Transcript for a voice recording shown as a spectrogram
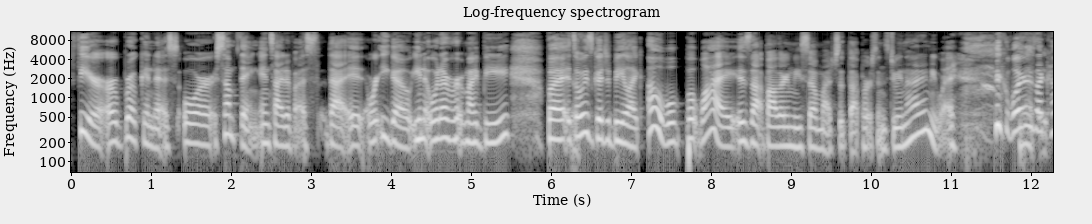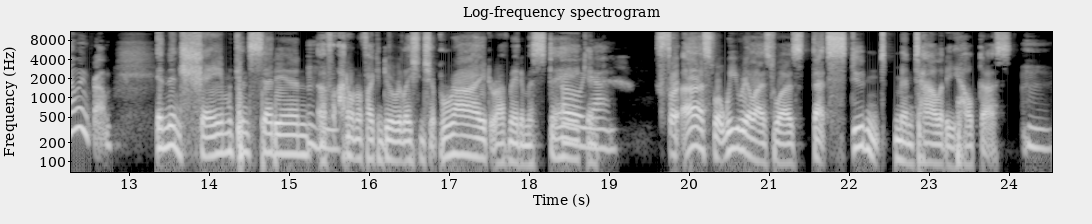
fear or brokenness or something inside of us that it, or ego, you know, whatever it might be. But it's yeah. always good to be like, oh, well, but why is that bothering me so much that that person's doing that anyway? like, where yeah, is that coming from? And then shame can set in mm-hmm. of, I don't know if I can do a relationship right or I've made a mistake. Oh, yeah. And for us, what we realized was that student mentality helped us. Mm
